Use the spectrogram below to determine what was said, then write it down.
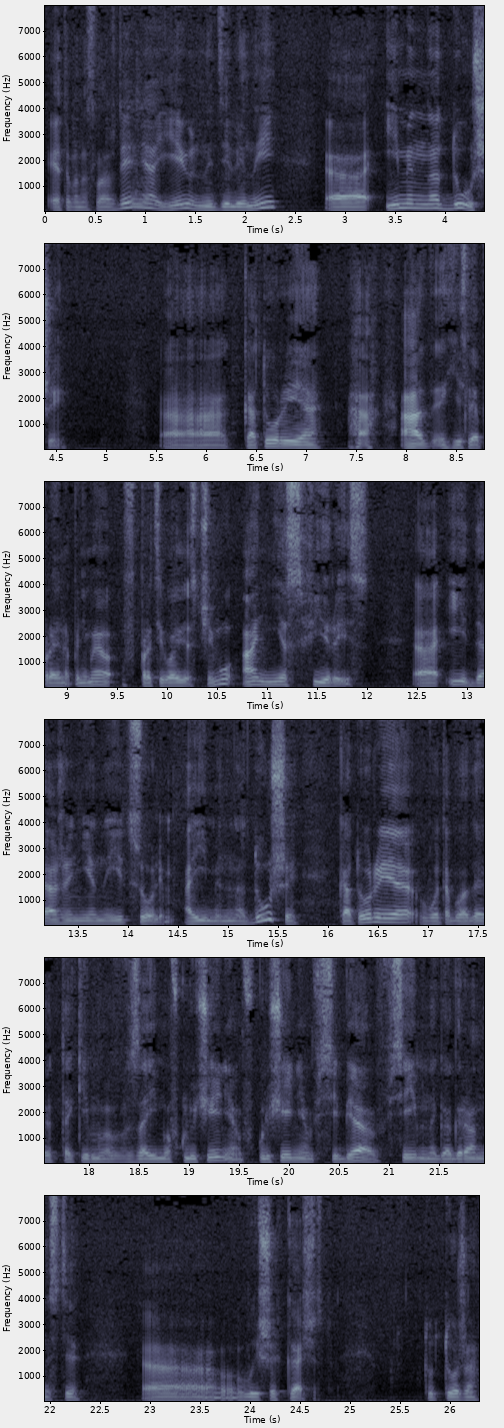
этого наслаждения, ею наделены именно души, которые, а, а, если я правильно понимаю, в противовес чему, а не сфирис и даже не наицолем, а именно души, которые вот обладают таким взаимовключением, включением в себя всей многогранности э, высших качеств. Тут тоже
